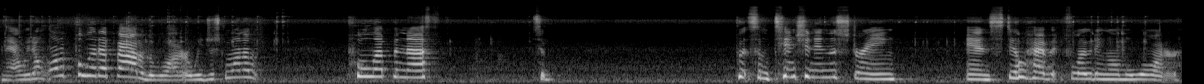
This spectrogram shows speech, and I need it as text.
now we don't want to pull it up out of the water. We just want to pull up enough to put some tension in the string and still have it floating on the water.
